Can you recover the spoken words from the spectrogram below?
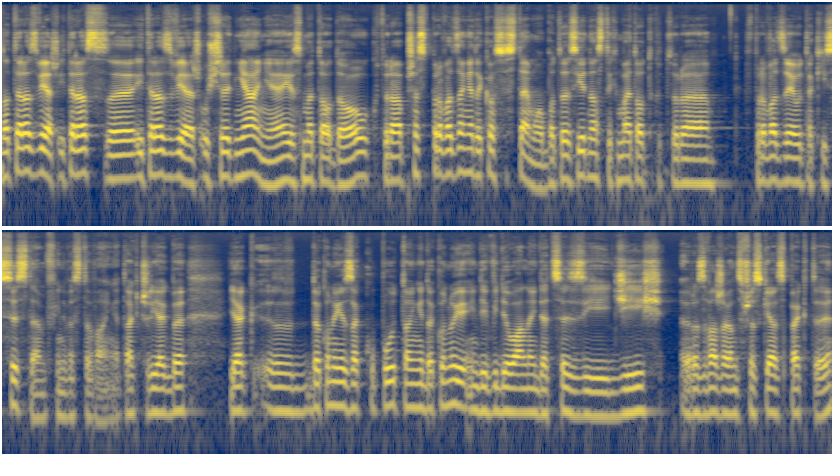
No teraz wiesz, i teraz, y, i teraz wiesz, uśrednianie jest metodą, która przez wprowadzenie takiego systemu, bo to jest jedna z tych metod, które wprowadzają taki system w inwestowanie, tak? Czyli jakby jak y, dokonuję zakupu, to nie dokonuję indywidualnej decyzji dziś, rozważając wszystkie aspekty,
